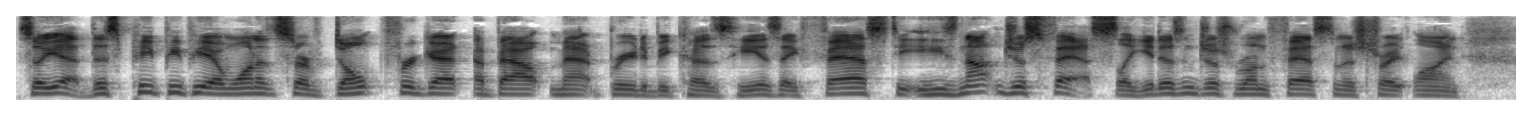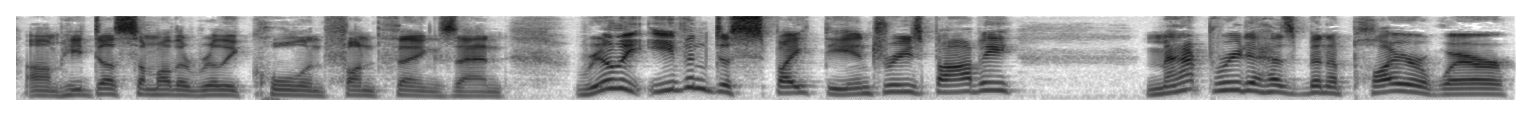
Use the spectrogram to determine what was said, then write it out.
So yeah, this PPP I wanted to serve. Don't forget about Matt Breida because he is a fast, he, he's not just fast. Like he doesn't just run fast in a straight line. Um, he does some other really cool and fun things. And really, even despite the injuries, Bobby, Matt Breida has been a player where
